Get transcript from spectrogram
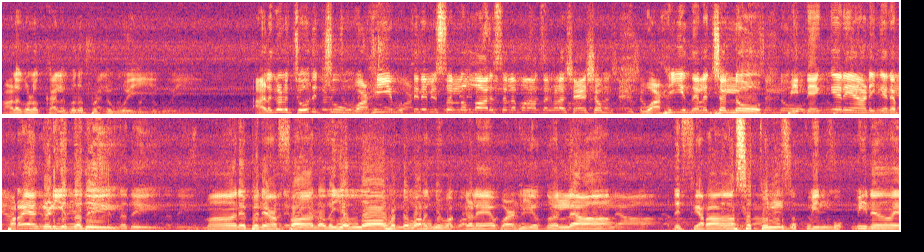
ആളുകളൊക്കെ അത്ഭുതപ്പെട്ടു പോയി. ആളുകൾ ചോദിച്ചു വഹി മുത്തുനബി വസല്ലമ തങ്ങളെ ശേഷം വഹി നിലച്ചല്ലോ പിന്നെ എങ്ങനെയാണ് ഇങ്ങനെ പറയാൻ കഴിയുന്നത്? ഉസ്മാൻ പറഞ്ഞു മക്കളെ വഴിയൊന്നുമല്ല. അത് ഫിറാസത്തുൽ മുഅ്മിൻ മുഅ്മിനായ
